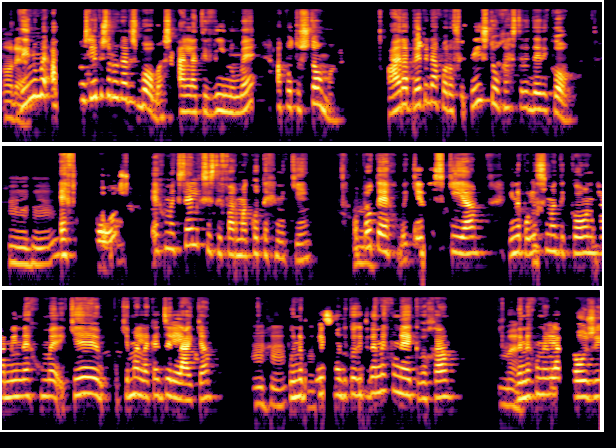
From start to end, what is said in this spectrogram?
Ωραία. Δίνουμε αυτό που μας λείπει στον οργανισμό μας, αλλά τη δίνουμε από το στόμα. Άρα πρέπει να απορροφηθεί στο γαστρεντερικό. Μμμ. Ευτυχώς έχουμε εξέλιξη στη φαρμακοτεχνική, Ναι. οπότε έχουμε και δισκία, είναι πολύ σημαντικό να μην έχουμε και, και μαλακά τζελάκια, Μμμ. που είναι Μμ. πολύ σημαντικό γιατί δεν έχουν έκδοχα, Ναι. δεν έχουν λακτόζη,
